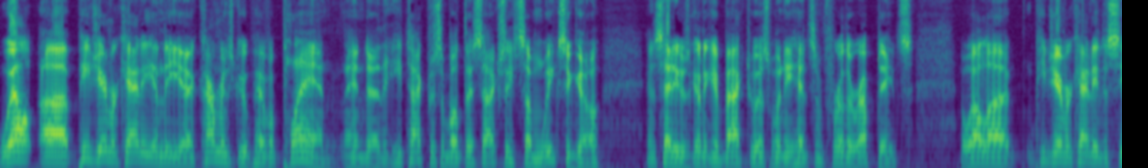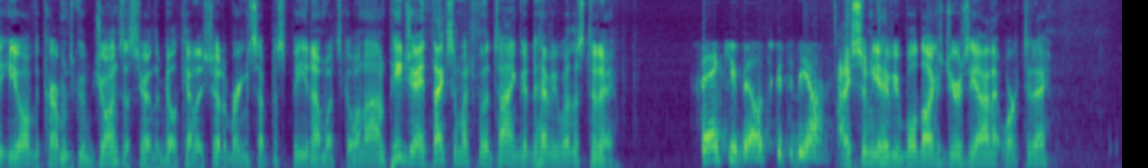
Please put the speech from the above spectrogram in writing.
Well, uh, PJ Mercanti and the uh, Carmen's Group have a plan, and uh, he talked to us about this actually some weeks ago and said he was going to get back to us when he had some further updates. Well, uh, PJ Mercanti, the CEO of the Carmen's Group, joins us here on the Bill Kelly Show to bring us up to speed on what's going on. PJ, thanks so much for the time. Good to have you with us today. Thank you, Bill. It's good to be on. I assume you have your Bulldogs jersey on at work today.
